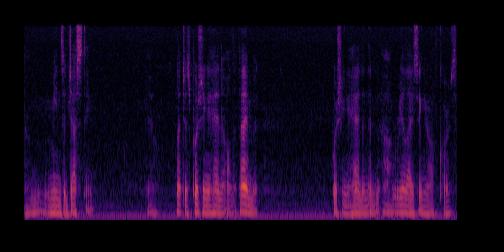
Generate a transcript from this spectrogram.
um, means adjusting. You know, not just pushing ahead all the time, but pushing ahead and then uh, realizing you're off course,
